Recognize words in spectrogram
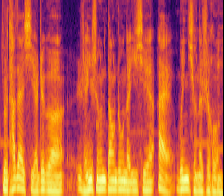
就是他在写这个人生当中的一些爱温情的时候，嗯。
